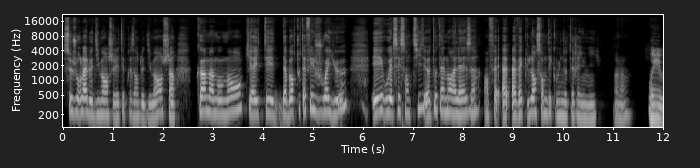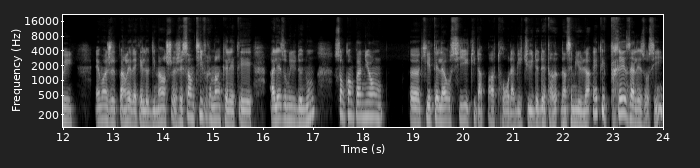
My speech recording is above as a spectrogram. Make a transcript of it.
ce jour-là, le dimanche. Elle était présente le dimanche comme un moment qui a été d'abord tout à fait joyeux et où elle s'est sentie euh, totalement à l'aise en fait avec l'ensemble des communautés réunies. Voilà. Oui, oui. Et moi, je parlais avec elle le dimanche. J'ai senti vraiment qu'elle était à l'aise au milieu de nous. Son compagnon euh, qui était là aussi et qui n'a pas trop l'habitude d'être dans ces milieux-là, était très à l'aise aussi.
